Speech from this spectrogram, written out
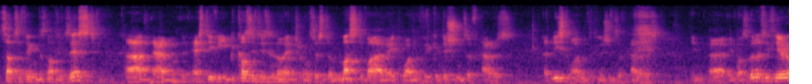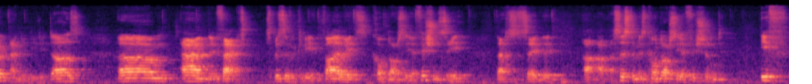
such a thing does not exist. Uh, um, STV, because it is an electoral system, must violate one of the conditions of Arrow's at least one of the conditions of Arrow's in, uh, impossibility theorem, and indeed it does. Um, and in fact, specifically, it violates Condorcet efficiency. That's to say that a, a system is Condorcet efficient if,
